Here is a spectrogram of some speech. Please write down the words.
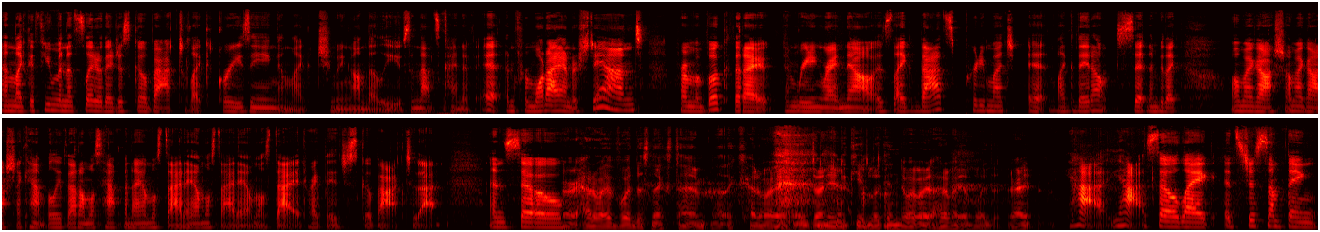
and like a few minutes later they just go back to like grazing and like chewing on the leaves and that's kind of it. And from what i understand from a book that i am reading right now is like that's pretty much it. Like they don't sit and be like oh my gosh oh my gosh i can't believe that almost happened. I almost died i almost died i almost died right? They just go back to that. And so or how do i avoid this next time? Like how do i do i need to keep looking? Do i how do i avoid it right yeah, yeah. So like it's just something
